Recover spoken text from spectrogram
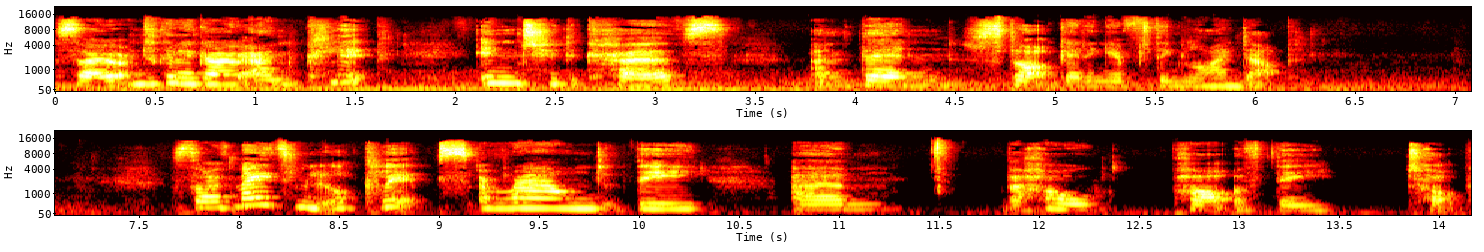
So I'm just going to go and clip into the curves and then start getting everything lined up. So I've made some little clips around the, um, the whole part of the top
